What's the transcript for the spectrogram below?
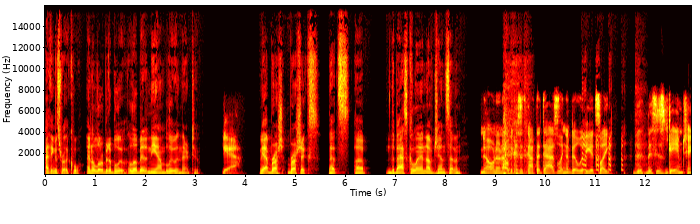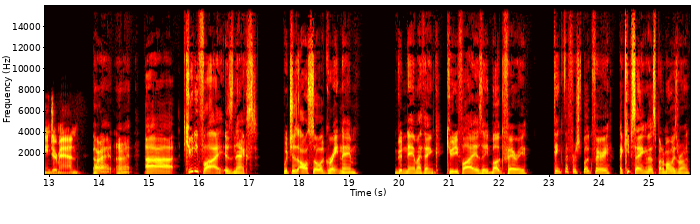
I think it's really cool, and a little bit of blue, a little bit of neon blue in there too. Yeah. Yeah, brush brushix. That's uh the Basculin of Gen Seven. No, no, no, because it's got the dazzling ability. It's like th- this is game changer, man. All right, all right. Uh, Cutiefly is next, which is also a great name. Good name, I think. Cutiefly is a bug fairy. Think the first bug fairy. I keep saying this, but I'm always wrong.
